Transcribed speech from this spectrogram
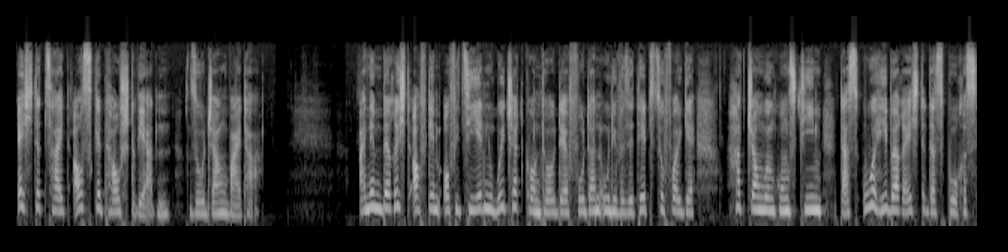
echter Zeit ausgetauscht werden, so Zhang weiter. Einem Bericht auf dem offiziellen WeChat-Konto der Fudan-Universität zufolge hat Zhang Wenhongs Team das Urheberrecht des Buches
